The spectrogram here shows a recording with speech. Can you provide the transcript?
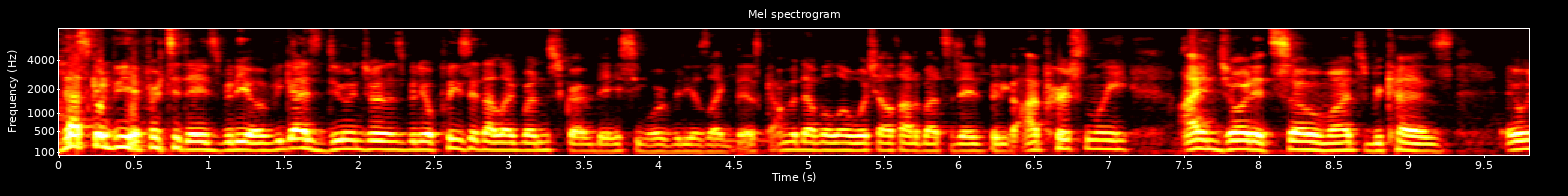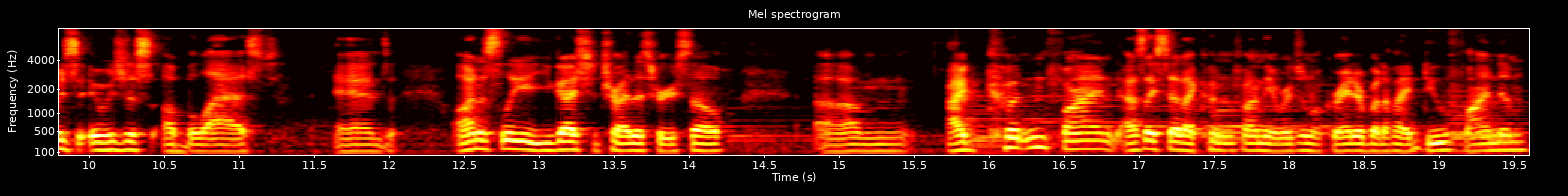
that's gonna be it for today's video. If you guys do enjoy this video, please hit that like button, subscribe to see more videos like this. Comment down below what y'all thought about today's video. I personally, I enjoyed it so much because it was it was just a blast. And honestly, you guys should try this for yourself. Um, I couldn't find, as I said, I couldn't find the original creator, but if I do find him,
